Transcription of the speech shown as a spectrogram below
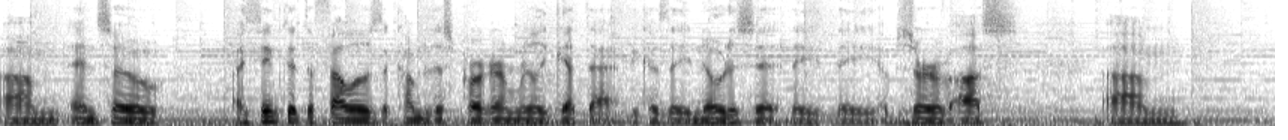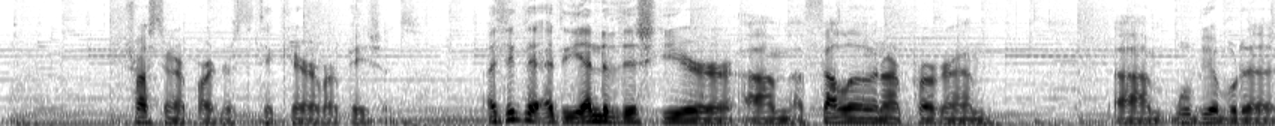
um, and so. I think that the fellows that come to this program really get that because they notice it, they, they observe us um, trusting our partners to take care of our patients. I think that at the end of this year, um, a fellow in our program um, we'll be able to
